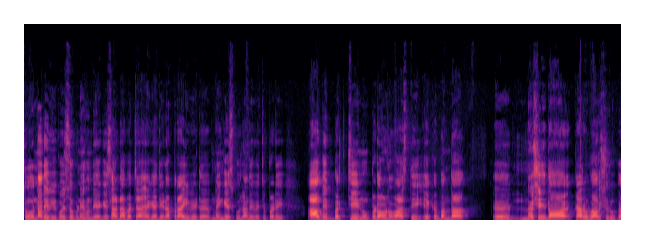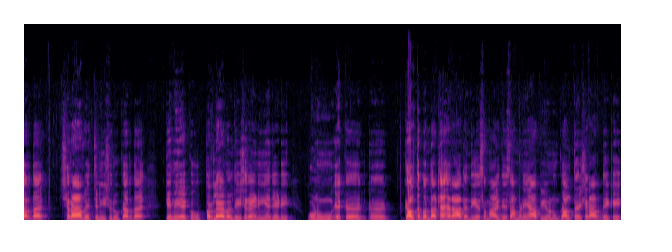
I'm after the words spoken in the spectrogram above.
ਸੋ ਉਹਨਾਂ ਦੇ ਵੀ ਕੋਈ ਸੁਪਨੇ ਹੁੰਦੇ ਆ ਕਿ ਸਾਡਾ ਬੱਚਾ ਹੈਗਾ ਜਿਹੜਾ ਪ੍ਰਾਈਵੇਟ ਮਹਿੰਗੇ ਸਕੂਲਾਂ ਦੇ ਵਿੱਚ ਪੜ੍ਹੇ। ਆਪਦੇ ਬੱਚੇ ਨੂੰ ਪੜ੍ਹਾਉਣ ਵਾਸਤੇ ਇੱਕ ਬੰਦਾ ਨਸ਼ੇ ਦਾ ਕਾਰੋਬਾਰ ਸ਼ੁਰੂ ਕਰਦਾ ਹੈ, ਸ਼ਰਾਬ ਵੇਚਣੀ ਸ਼ੁਰੂ ਕਰਦਾ ਹੈ। ਕਿਵੇਂ ਇੱਕ ਉੱਪਰ ਲੈਵਲ ਦੀ ਸ਼੍ਰੇਣੀ ਹੈ ਜਿਹੜੀ ਉਹਨੂੰ ਇੱਕ ਗਲਤ ਬੰਦਾ ਠਹਿਰਾ ਦਿੰਦੀ ਹੈ ਸਮਾਜ ਦੇ ਸਾਹਮਣੇ, ਆਪ ਹੀ ਉਹਨੂੰ ਗਲਤ ਸ਼ਰਾਬ ਦੇ ਕੇ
